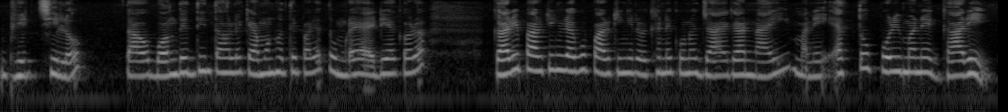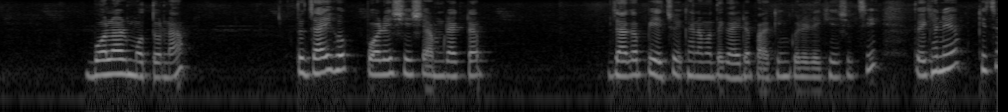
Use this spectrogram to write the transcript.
ভিড় ছিল। তাও বন্ধের দিন তাহলে কেমন হতে পারে? তোমরাই আইডিয়া করো। গাড়ি পার্কিং রাখব। পার্কিংয়ের ওইখানে কোনো জায়গা নাই। মানে এত পরিমাণে গাড়ি বলার মতো না। তো যাই হোক, পরে শেষে আমরা একটা জায়গা পেয়েছ। এখানে আমাদের গাড়িটা পার্কিং করে রেখে এসেছি। তো এখানে কিছু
